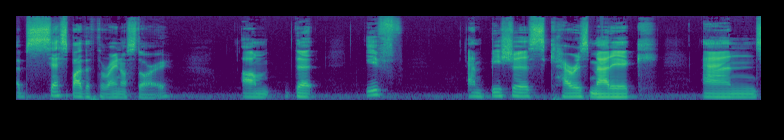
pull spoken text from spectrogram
obsessed by the Theranos story. Um, that if ambitious, charismatic, and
